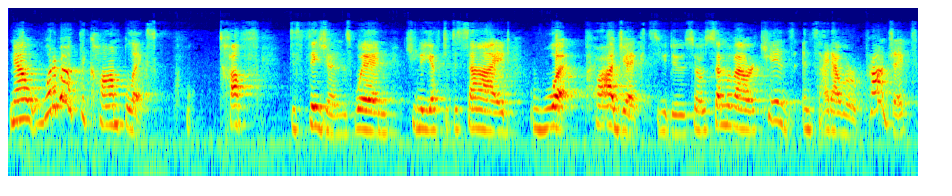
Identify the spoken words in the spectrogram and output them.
Now, what about the complex, tough decisions when you know you have to decide what projects you do. So some of our kids inside our projects,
